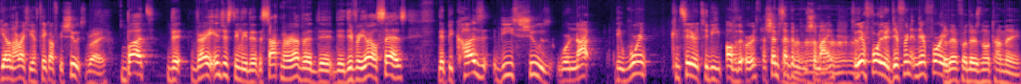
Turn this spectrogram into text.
get on the Har Habayis you have to take off your shoes. Right. but the, very interestingly, the, the Satmar Rebbe, the, the Divrei Yoel says that because these shoes were not, they weren't considered to be of the earth. Hashem sent them from Shemayim, so therefore they're different, and therefore So therefore, there's no tamei.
